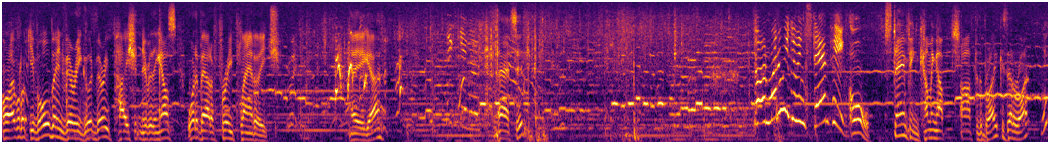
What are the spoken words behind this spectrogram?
All right, well, look, you've all been very good, very patient and everything else. What about a free plant each? There you go. That's it. Don, when are we doing stamping? Oh, stamping coming up after the break. Is that all right? Yes.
